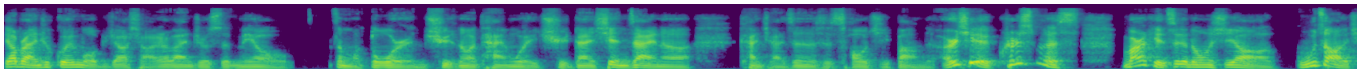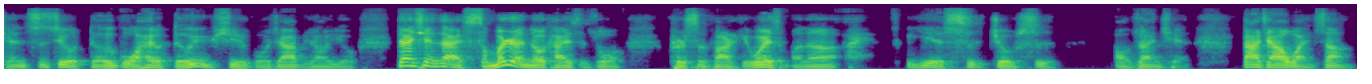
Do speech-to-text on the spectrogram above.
要不然就规模比较小，要不然就是没有。这么多人去，那么摊位去，但现在呢，看起来真的是超级棒的。而且 Christmas Market 这个东西啊，古早以前是只有德国还有德语系的国家比较有，但现在什么人都开始做 Christmas Market，为什么呢？哎，这个夜市就是好赚钱，大家晚上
